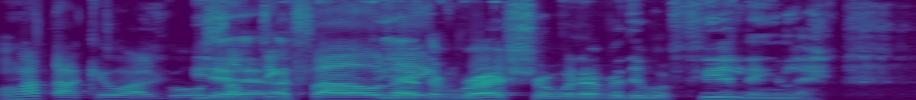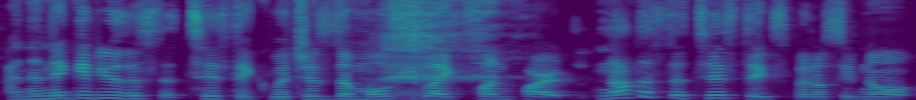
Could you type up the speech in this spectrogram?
Un ataque o algo. Yeah, something I- fell. yeah, like, the rush or whatever they were feeling, like and then they give you the statistic, which is the most like fun part. Not the statistics, but sino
